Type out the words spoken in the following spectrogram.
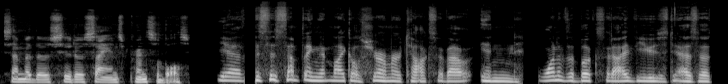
some of those pseudoscience principles? Yeah, this is something that Michael Shermer talks about in one of the books that I've used as a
